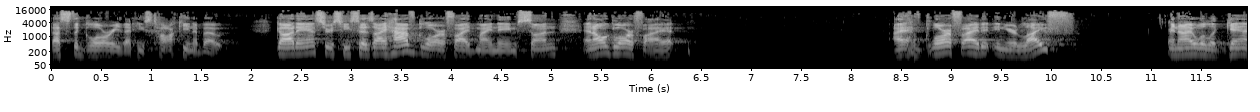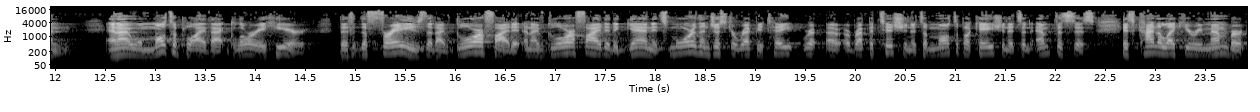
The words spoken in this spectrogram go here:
That's the glory that he's talking about. God answers, He says, I have glorified my name, Son, and I'll glorify it. I have glorified it in your life, and I will again. And I will multiply that glory here. The, the phrase that I've glorified it and I've glorified it again, it's more than just a, reputa- a repetition. It's a multiplication. It's an emphasis. It's kind of like you remember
